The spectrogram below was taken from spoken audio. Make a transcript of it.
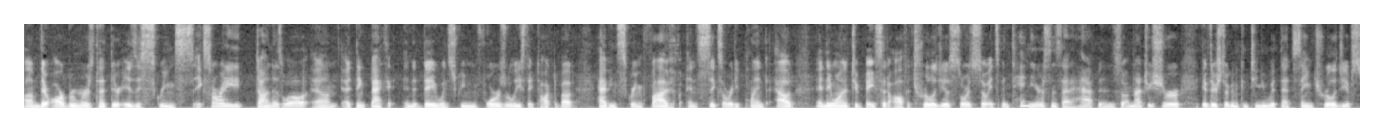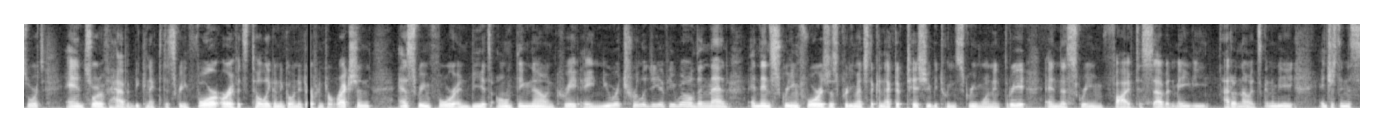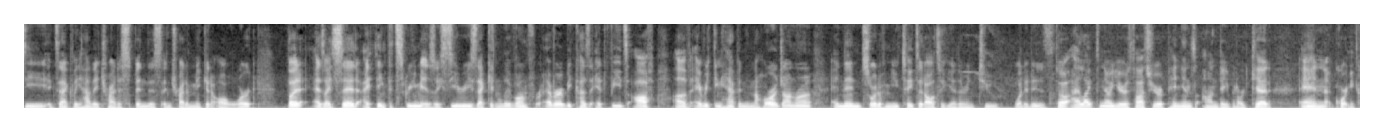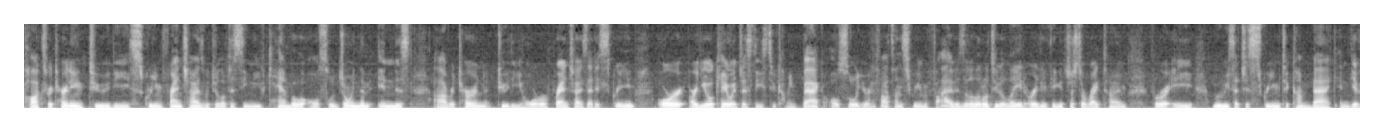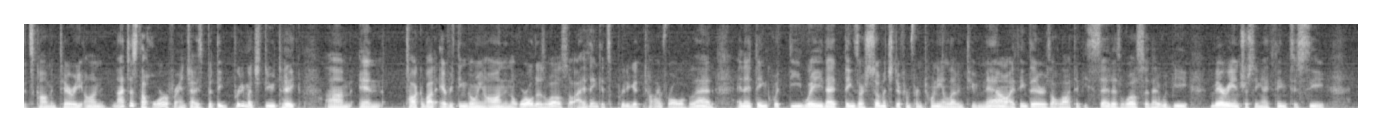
um, there are rumors that there is a Scream 6 already done as well. Um, I think back in the day when Scream 4 was released, they talked about having Scream 5 and 6 already planned out, and they wanted to base it off a trilogy of sorts. So it's been 10 years since that happened, so I'm not too sure if they're still going to continue with that same trilogy of sorts and sort of have it be connected to Scream 4, or if it's totally going to go in a different direction as Scream 4 and be its own thing now and create a newer trilogy, if you will, than that. And then Scream 4 is just pretty much the connective tissue between Scream 1 and 3 and the Scream 5 to 7. Maybe, I don't know. It's going to be interesting to see exactly how they try to spin this and try to make it all work. But as I said, I think that Scream is a series that can live on forever because it feeds off of everything happening in the horror genre and then sort of mutates it all together into what it is. So I like to know your thoughts, your opinions on David Arquette and Courteney Cox returning to the Scream franchise. Would you love to see Neve Campbell also join them in this uh, return to the horror franchise that is Scream? Or are you okay with just these two coming back? Also, your thoughts on Scream 5. Is it a little too late, or do you think it's just the right time for a movie such as Scream to come back and give its commentary on not just the horror franchise, but they pretty much do take um, and talk about everything going on in the world as well. So I think it's a pretty good time for all of that. And I think with the way that things are so much different from 2011 to now, I think there's a lot to be said as well. So that would be very interesting, I think, to see.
